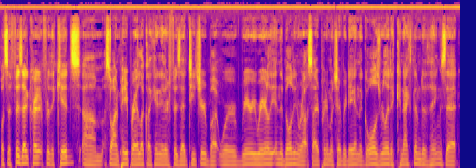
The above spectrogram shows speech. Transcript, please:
Well, a phys ed credit for the kids. Um, so on paper, I look like any other phys ed teacher, but we're very rarely in the building. We're outside pretty much every day, and the goal is really to connect them to the things that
